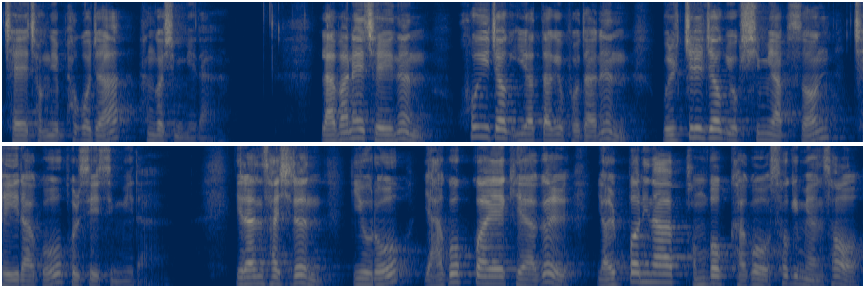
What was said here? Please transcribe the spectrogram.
재정립하고자 한 것입니다. 라반의 제의는 호의적이었다기보다는 물질적 욕심이 앞선 제의라고 볼 수 있습니다. 이란 사실은 이후로 야곱과의 계약을 열 번이나 번복하고 속이면서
